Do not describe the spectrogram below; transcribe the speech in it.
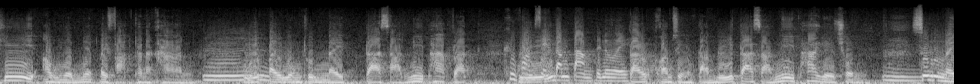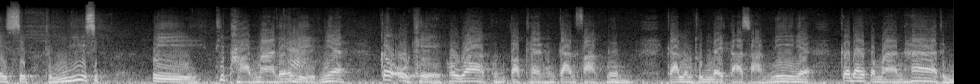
ที่เอาเงินเนี่ยไปฝากธนาคาร หรือไปลงทุนในตราสารหนี้ภาครัฐ คือความเสี่ยงต่ำๆไปเลยตราความเสี่ยงต่ำๆหรือตราสารหนี้ภาคเอกชน ซึ่งใน 10ถึง20 ปีที่ผ่านมาในอดีตเนี่ยก็โอเค เพราะว่าผลตอบแทนของการฝากเงิน การลงทุนในตราสารหนี้เนี่ยก็ได้ประมาณ5ถึง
